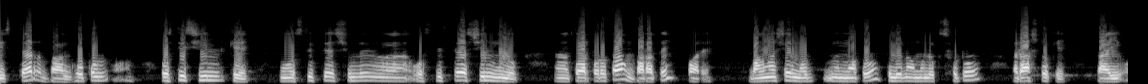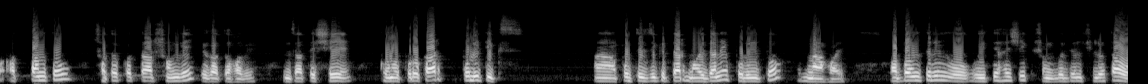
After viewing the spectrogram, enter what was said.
বিস্তার বা গোপন অস্থিতিশীলকে অস্তিত্বশীল অস্তিত্বশীলমূলক তৎপরতা বাড়াতে পারে। বাংলাদেশের মতো তুলনামূলক ছোট রাষ্ট্রকে তাই অত্যন্ত সতর্কতার সঙ্গে এগোতে হবে যাতে সে কোনো প্রকার পলিটিক্স প্রতিযোগিতার ময়দানে পরিণত না হয়। অভ্যন্তরীণ ও ঐতিহাসিক সংবেদনশীলতাও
